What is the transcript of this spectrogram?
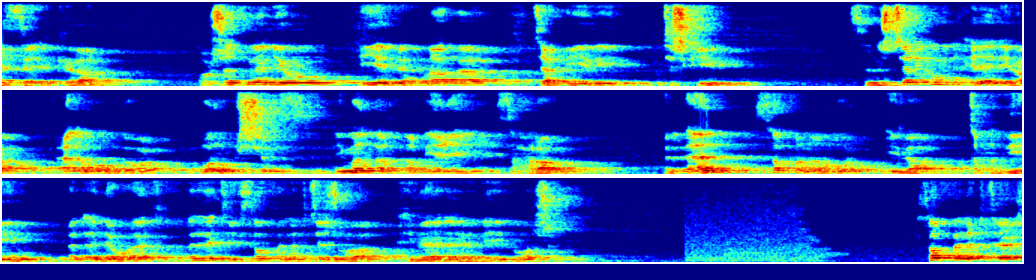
أعزائي الكرام ورشتنا اليوم هي ذات طابع تعبيري تشكيلي. سنشتغل من خلالها على موضوع غروب الشمس لمنظر طبيعي صحراوي. الآن سوف نمر إلى تقديم الأدوات التي سوف نحتاجها خلال هذه الورشة. سوف نحتاج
